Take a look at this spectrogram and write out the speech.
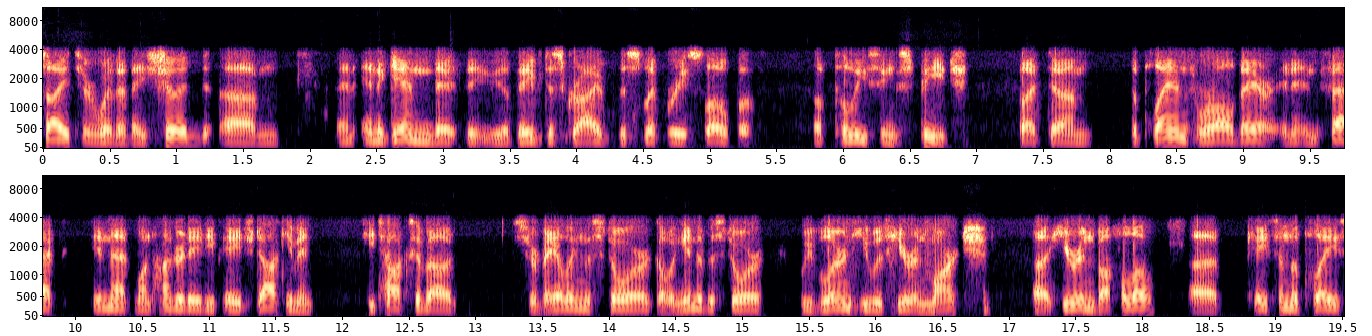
sites or whether they should. Um, and, and again, they, they, you know, they've described the slippery slope of, of policing speech, but um, the plans were all there. And in fact, in that 180 page document, he talks about surveilling the store, going into the store. We've learned he was here in March, uh, here in Buffalo, uh, case in the place,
